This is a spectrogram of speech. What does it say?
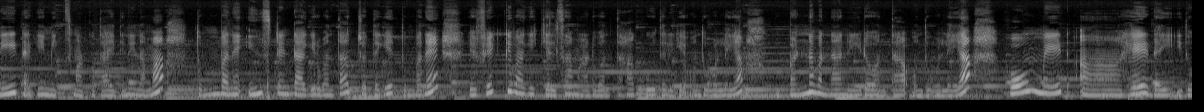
ನೀಟಾಗಿ ಮಿಕ್ಸ್ ಮಾಡ್ಕೋತಾ ಇದ್ದೀನಿ. ನಮ್ಮ ತುಂಬಾ ಇನ್ಸ್ಟೆಂಟ್ ಆಗಿರುವಂಥ ಜೊತೆಗೆ ತುಂಬಾ ಎಫೆಕ್ಟಿವ್ ಆಗಿ ಕೆಲಸ ಮಾಡುವಂತಹ ಕೂದಲಿಗೆ ಒಂದು ಒಳ್ಳೆಯ ಬಣ್ಣವನ್ನು ನೀಡುವಂಥ ಒಂದು ಒಳ್ಳೆಯ ಹೋಮ್ ಮೇಡ್ ಹೇರ್ ಡೈ ಇದು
